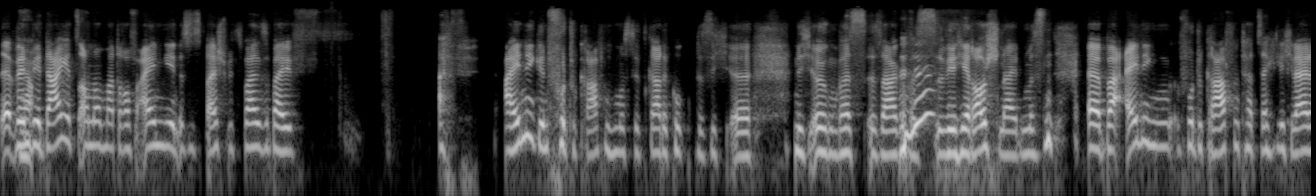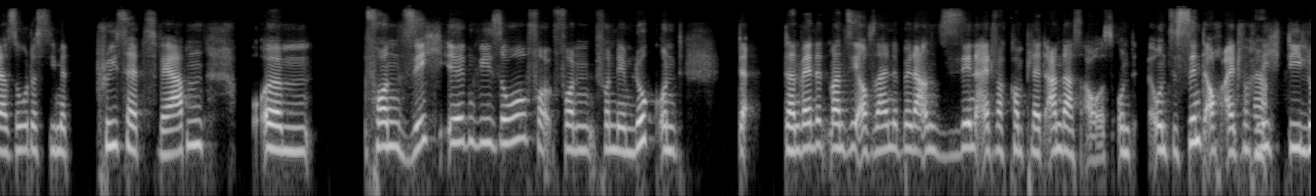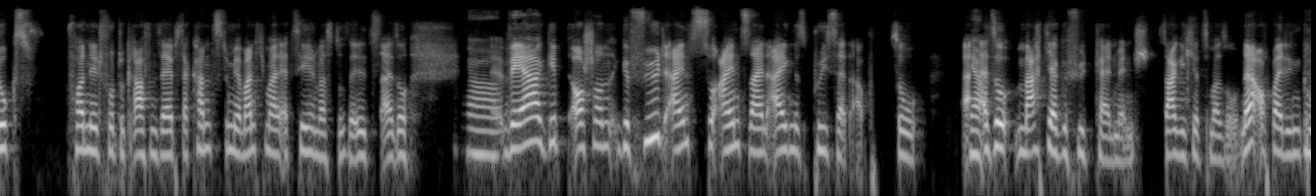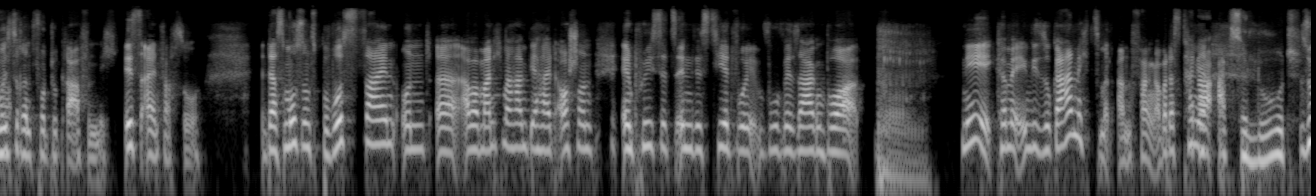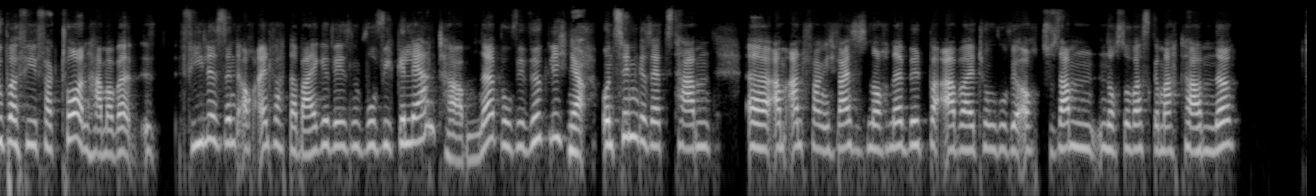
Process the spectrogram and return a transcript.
äh, wenn ja. wir da jetzt auch nochmal drauf eingehen, ist es beispielsweise bei einigen Fotografen, ich muss jetzt gerade gucken, dass ich äh, nicht irgendwas sagen, mhm. was wir hier rausschneiden müssen, äh, bei einigen Fotografen tatsächlich leider so, dass sie mit Presets werben, ähm, von sich irgendwie so, von, von, von dem Look und dann wendet man sie auf seine Bilder und sie sehen einfach komplett anders aus. Und, und es sind auch einfach ja. nicht die Looks von den Fotografen selbst. Da kannst du mir manchmal erzählen, was du willst. Also ja. wer gibt auch schon gefühlt eins zu eins sein eigenes Preset ab? So. Ja. Also macht ja gefühlt kein Mensch, sage ich jetzt mal so. Ne? Auch bei den größeren Fotografen nicht. Ist einfach so das muss uns bewusst sein und äh, aber manchmal haben wir halt auch schon in Presets investiert, wo, wo wir sagen, boah, pff, nee, können wir irgendwie so gar nichts mit anfangen. Aber das kann ja, ja absolut super viele Faktoren haben. Aber äh, viele sind auch einfach dabei gewesen, wo wir gelernt haben, ne? wo wir wirklich ja. uns hingesetzt haben äh, am Anfang, ich weiß es noch, ne, Bildbearbeitung, wo wir auch zusammen noch sowas gemacht haben, ne?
